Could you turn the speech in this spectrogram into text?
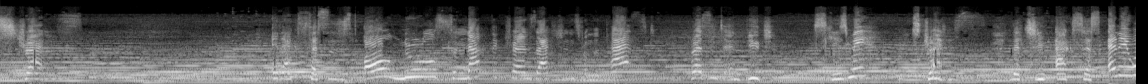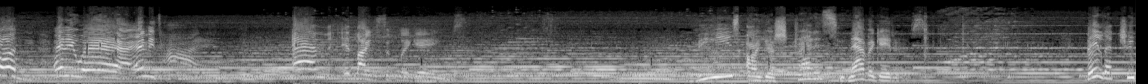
Stratus. It accesses all neural synaptic transactions from the past, present, and future. Excuse me? Stratus lets you access anyone, anywhere, anytime. And it likes to play games. These are your Stratus navigators. They let you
